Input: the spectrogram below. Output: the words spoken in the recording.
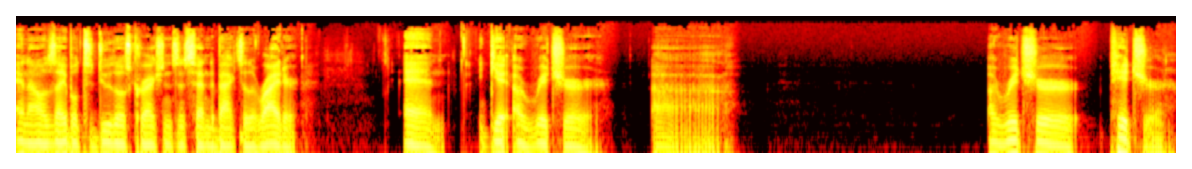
And I was able to do those corrections and send it back to the writer and get a richer, uh, a richer picture,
